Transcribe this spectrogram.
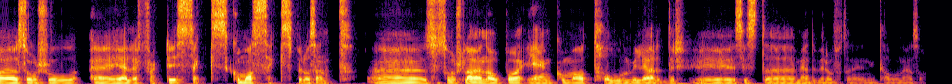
eh, social eh, hele 46,6 Eh, Så social er nå på 1,12 milliarder i siste mediebyråfortellingstallene jeg så.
